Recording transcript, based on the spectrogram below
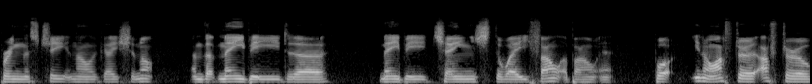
bring this cheating allegation up, and that maybe he'd uh, maybe changed the way he felt about it. But you know, after after a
